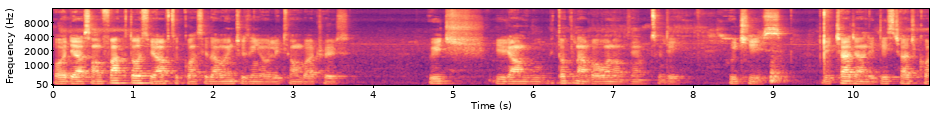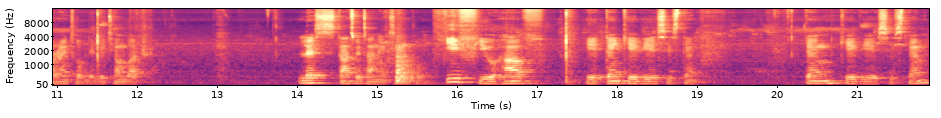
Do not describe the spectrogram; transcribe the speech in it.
or there are some factors you have to consider when choosing your lithium batteries which you will be talking about one of them today which is the charge and the discharge current of the lithium battery. Let's start with an example. If you have a 10 kVA system. 10 kVA system.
